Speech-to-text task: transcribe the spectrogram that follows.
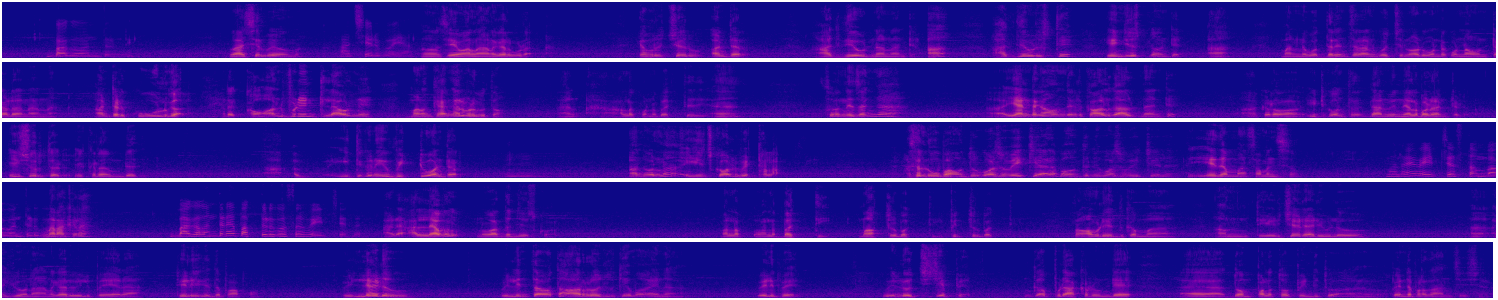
భగవంతుడి నువ్వు ఆశ్చర్యపోయావమ్మా? ఆశ్చర్యపోయా. సేమ్ వాళ్ళ నాన్నగారు కూడా. ఎవరు వచ్చారు అంటారు. ఆదిదేవుడు నాన్న అంటే "ఆ? ఆదిదేవుడు వస్తే ఏం చేస్తున్నావు? అంటే "ఆ, మనల్ని ఉద్ధరించడానికి వచ్చినవాడు ఉండకుండా ఉంటాడా నాన్న? అంటాడు కూల్గా. అంటే కాన్ఫిడెంట్ లెవెల్ని మనం కంగారు పడిపోతాం. వాళ్ళకున్న భక్తి అది? సో నిజంగా ఎండగా ఉంది ఇక్కడ కాలు కాలుతున్నాయంటే అక్కడ ఇటుక ఉంటుంది దాని మీద నిలబడి అంటాడు. ఈశ్వరుతాడు ఇక్కడ ఉండేది. ఇటుకని విట్టు అంటారు. అందువలన ఈజ్ కాల్డ్ విట్టల అసలు నువ్వు భగవంతుడి కోసం వెయిట్ చేయాలా భగవంతుడి కోసం వెయిట్ చేయాలా? ఏదమ్మా సమంజసం? మనమే వెయిట్ చేస్తాం భగవంతుడి మరి అక్కడ? భగవంతుడే భక్తుడి కోసం వెయిట్ చేశారు అంటే ఆ లెవెల్ నువ్వు అర్థం చేసుకోవాలి. వాళ్ళ వాళ్ళ భక్తి మాతృభక్తి పితృభక్తి. రాముడు ఎందుకమ్మా? అంత ఏడ్చాడు అడవిలో. అయ్యో నాన్నగారు వెళ్ళిపోయారా? తెలియదు కదా పాపం. వెళ్ళాడు. వెళ్ళిన తర్వాత ఆరు రోజులకేమో ఆయన వెళ్ళిపోయారు. వీళ్ళు వచ్చి చెప్పారు. ఇంకా అప్పుడు అక్కడ ఉండే దుంపలతో పిండితో పిండ ప్రదానం చేశారు.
